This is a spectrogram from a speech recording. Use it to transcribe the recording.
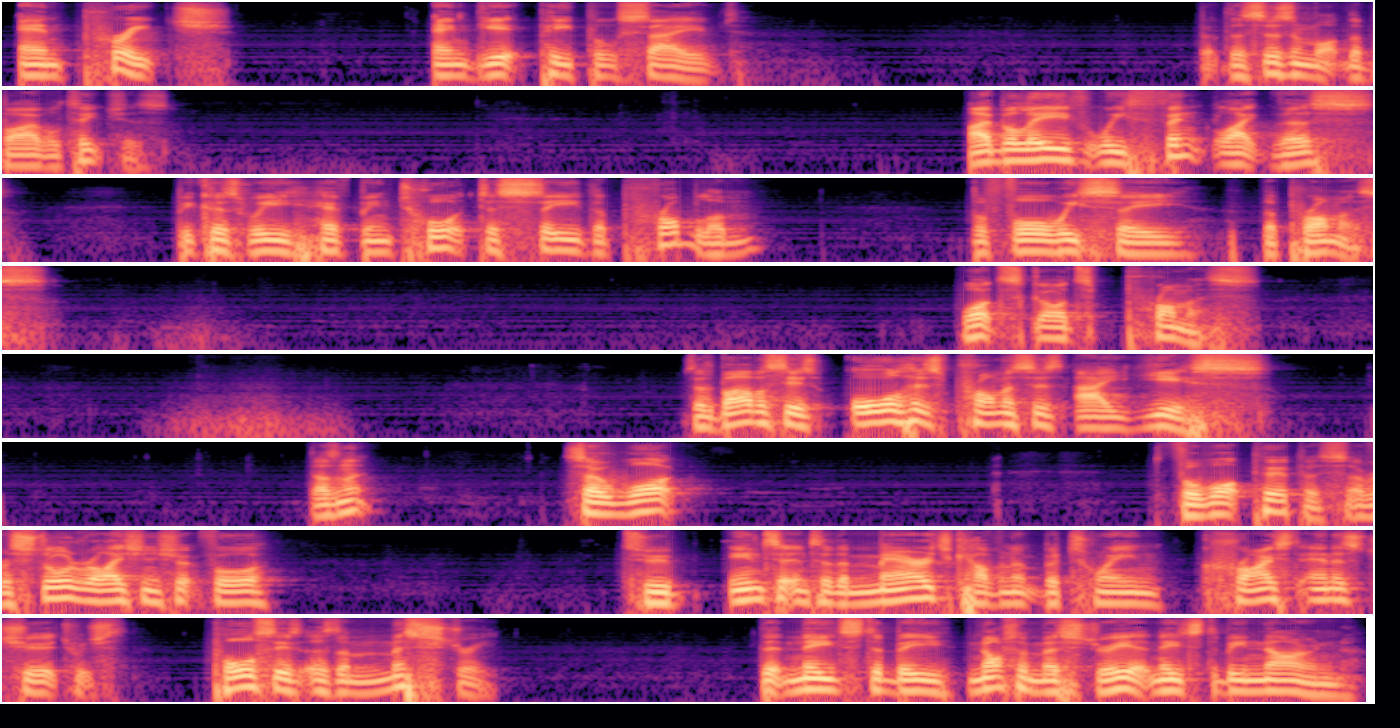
and preach and get people saved. But this isn't what the Bible teaches. I believe we think like this because we have been taught to see the problem before we see the promise. What's God's promise? So the Bible says all his promises are yes. Doesn't it? So what for what purpose? A restored relationship for to enter into the marriage covenant between Christ and his church, which Paul says is a mystery that needs to be not a mystery, it needs to be known.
